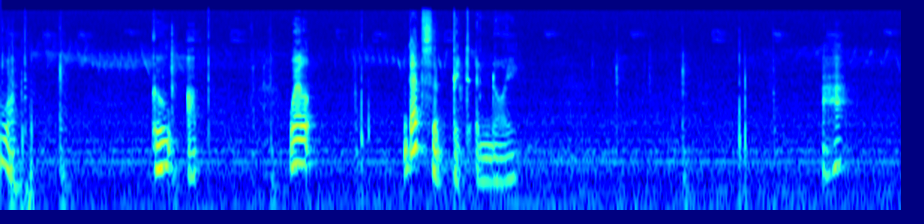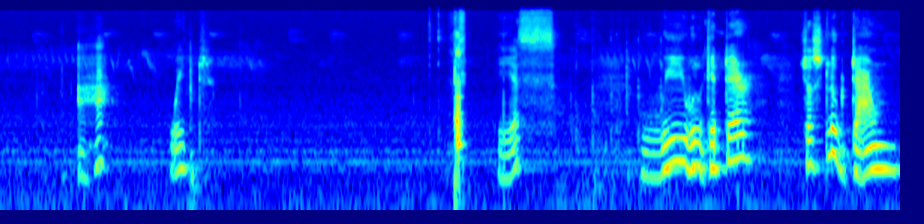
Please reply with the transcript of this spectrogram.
go up go up? Well that's a bit annoying. Aha aha wait. Yes. We will get there. Just look down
